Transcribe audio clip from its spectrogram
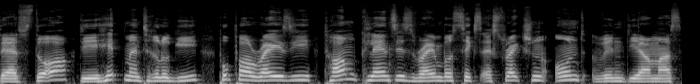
Death's Door, die Hitman-Trilogie, Pupa Razy, Tom Clancy's Rainbow Six Extraction Edition und Windjammers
